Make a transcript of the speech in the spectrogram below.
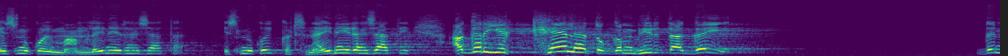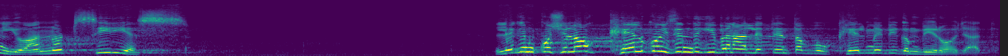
इसमें कोई मामला ही नहीं रह जाता। इसमें कोई कठिनाई नहीं रह जाती। अगर ये खेल है तो गंभीरता गई। Then you are not serious लेकिन कुछ लोग खेल को ही ज़िंदगी बना लेते हैं, तब वो खेल में भी गंभीर हो जाते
